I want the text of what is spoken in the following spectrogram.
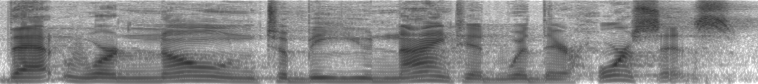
that were known to be united with their horses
